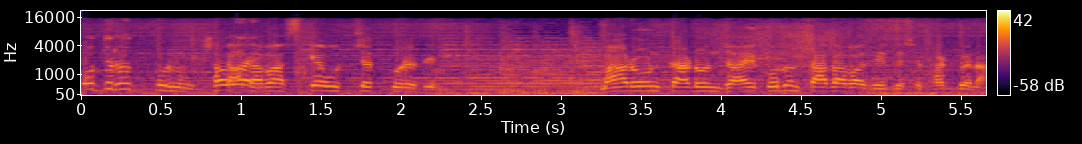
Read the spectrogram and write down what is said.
প্রতিরোধ করুন সবাই। চাঁদাবাজকে উচ্ছেদ করে দিন। মারুন কারণ যাই করুন চাঁদাবাজ দেশে থাকবে না।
